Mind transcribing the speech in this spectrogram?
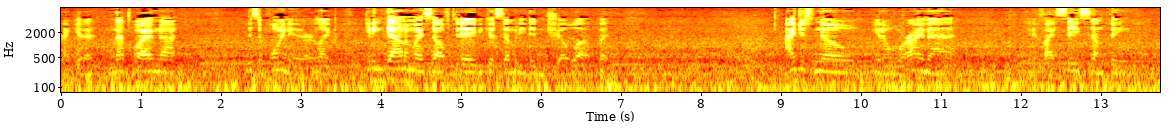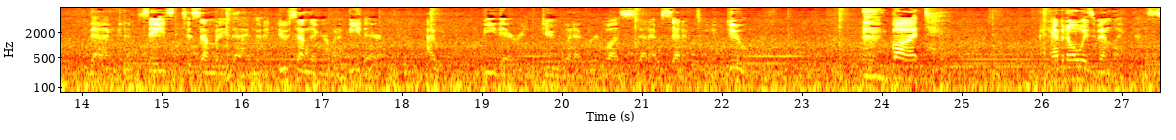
I get it, and that's why I'm not disappointed or like getting down on myself today because somebody didn't show up. But I just know, you know, where I'm at. And if I say something that I'm to say to somebody that I'm to do something or I'm to be there, I would be there and do whatever it was that I've said I was to do. but I haven't always been like this,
